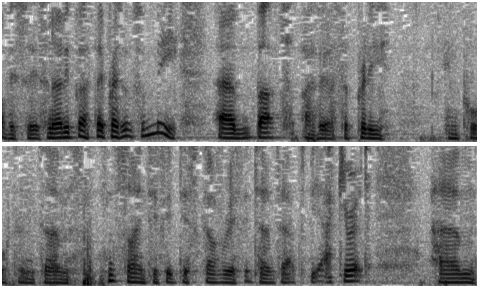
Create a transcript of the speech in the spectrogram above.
Obviously, it's an early birthday present for me, um, but I think that's a pretty important um, scientific discovery if it turns out to be accurate. Um,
